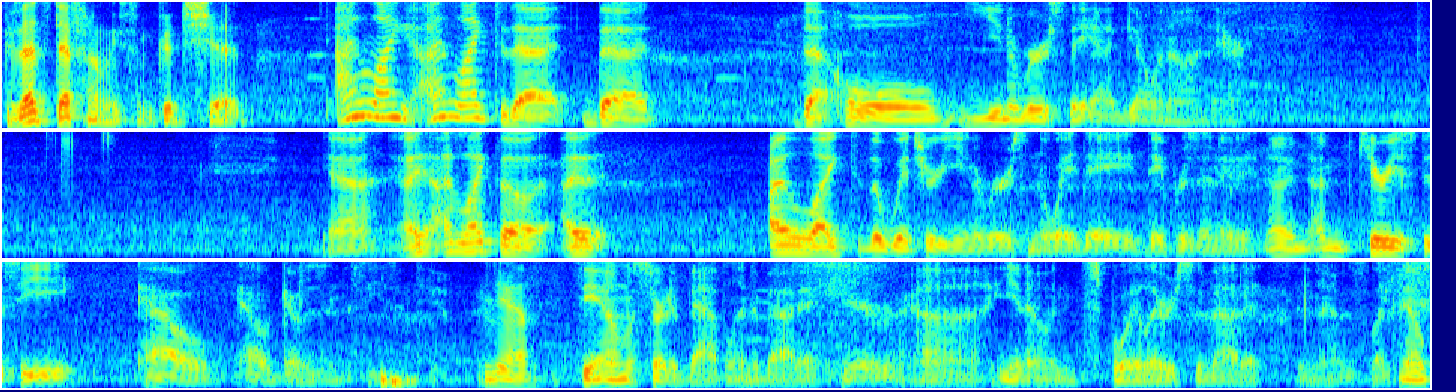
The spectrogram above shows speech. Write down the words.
because that's definitely some good shit. I like I liked that that that whole universe they had going on there. Yeah, I, I like the I I liked the Witcher universe and the way they they presented it. I'm, I'm curious to see how how it goes in the season two. Yeah. See, I almost started babbling about it here, uh, you know, and spoilers about it, and I was like, nope.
